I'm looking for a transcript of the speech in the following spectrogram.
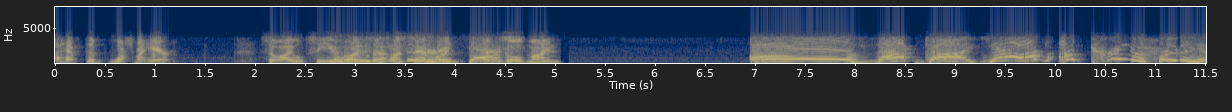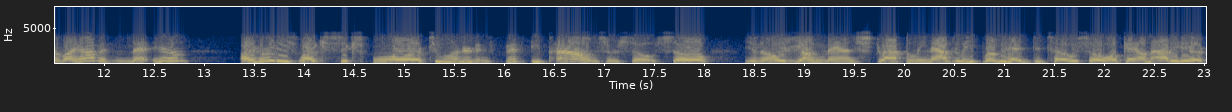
I have to wash my hair. So I will see you Oh, on Sa- you on say the Saturday at the gold mine. Oh, that guy. Yeah, I've I've kind of heard of him. I haven't met him. I heard he's like six four, two hundred and fifty pounds or so. So you know, a young man, strapping athlete from head to toe. So okay, I'm out of here.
